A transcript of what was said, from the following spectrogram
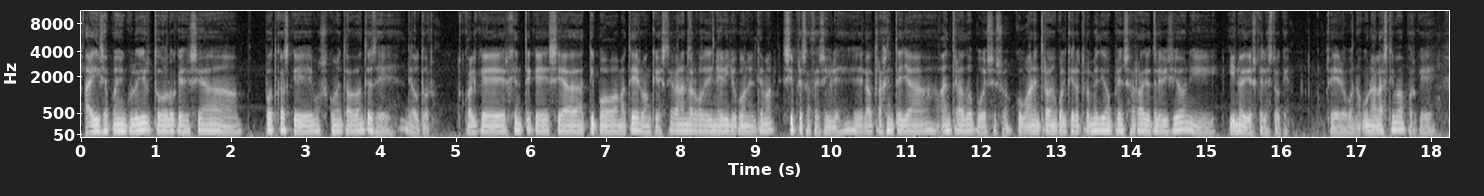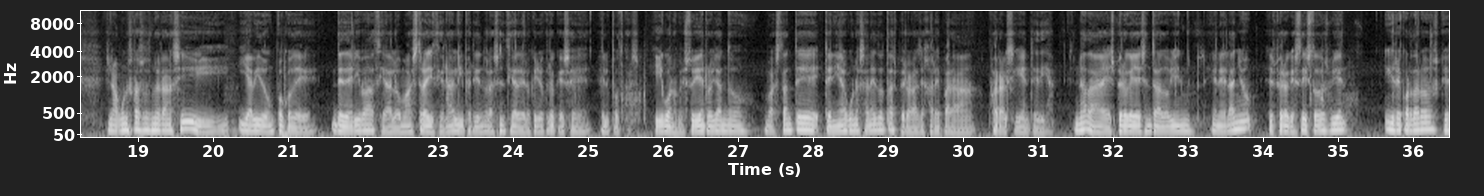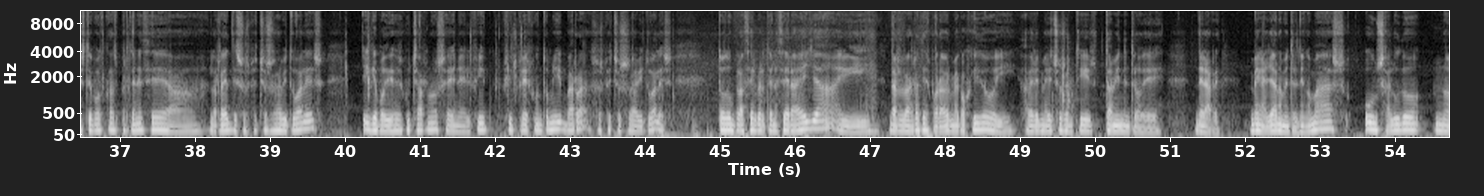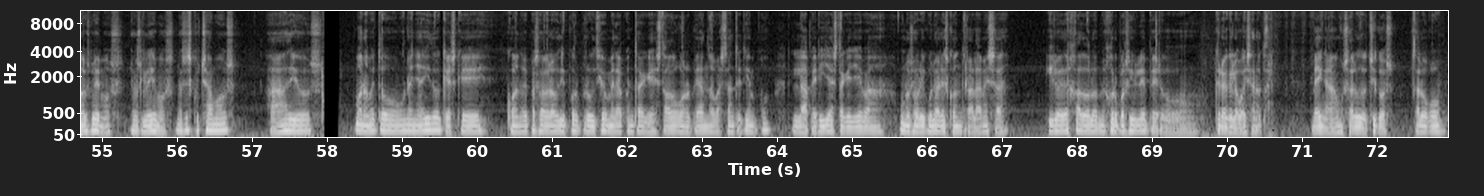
Ahí se puede incluir todo lo que sea podcast que hemos comentado antes de, de autor cualquier gente que sea tipo amateur, aunque esté ganando algo de dinerillo con el tema, siempre es accesible. Eh, la otra gente ya ha entrado, pues eso, como han entrado en cualquier otro medio, prensa, radio, televisión, y, no hay Dios que les toque. Pero bueno, una lástima porque en algunos casos no eran así y, ha habido un poco de, deriva hacia lo más tradicional y perdiendo la esencia de lo que yo creo que es eh, el podcast. Y bueno, me estoy enrollando bastante, tenía algunas anécdotas, pero las dejaré para, para el siguiente día. Nada, espero que hayáis entrado bien en el año, espero que estéis todos bien y recordaros que este podcast pertenece a la red de sospechosos habituales y que podéis escucharnos en el feed feedpress.me barra sospechosos habituales. Todo un placer pertenecer a ella y darles las gracias por haberme acogido y haberme hecho sentir también dentro de, de la red. Venga, ya no me entretengo más. Un saludo, nos vemos, nos leemos, nos escuchamos. Adiós. Bueno, meto un añadido que es que cuando he pasado el audio por producción me dado cuenta que he estado golpeando bastante tiempo la perilla esta que lleva unos auriculares contra la mesa y lo he dejado lo mejor posible, pero creo que lo vais a notar. Venga, un saludo chicos. Hasta luego.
